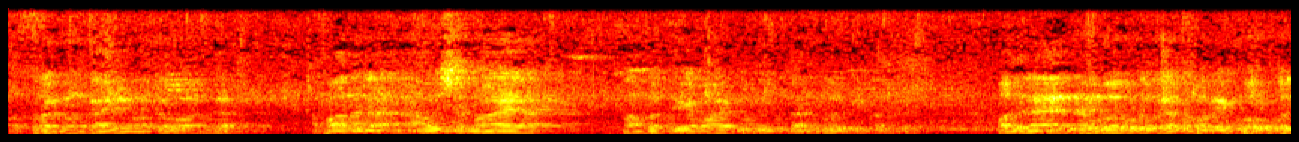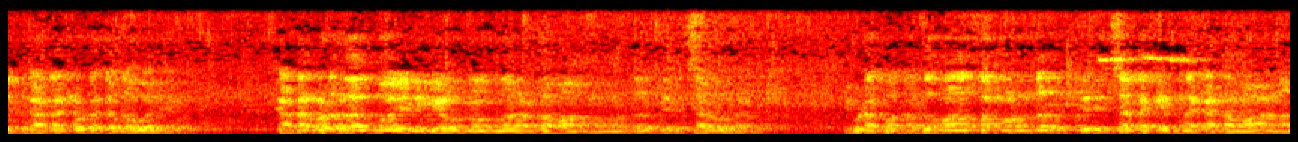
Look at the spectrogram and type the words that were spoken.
വസ്ത്രങ്ങളും കാര്യങ്ങളൊക്കെ വാങ്ങുക. അപ്പൊ അതിന് ആവശ്യമായ സാമ്പത്തികമായ ബുദ്ധിമുട്ട് അനുഭവിക്കുന്നത് പതിനായിരം രൂപ കൊടുക്കുക എന്ന് പറയുമ്പോൾ ഒരു കടം കൊടുക്കുന്ന പോലെ കടം കൊടുത്താൽ പോലും എനിക്ക് ഒന്ന് ഒന്നോ രണ്ടോ മാസം കൊണ്ട് തിരിച്ചടവ് വേണം ഇവിടെ പത്ത് മാസം കൊണ്ട് തിരിച്ചടയ്ക്കുന്ന കടമാണ്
